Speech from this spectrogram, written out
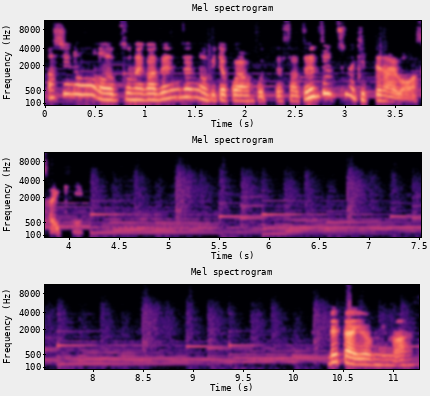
足の方の爪が全然伸びてこやんくってさ、全然爪切ってないわ、最近。レター読みます。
